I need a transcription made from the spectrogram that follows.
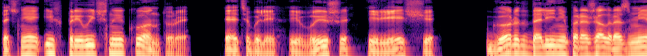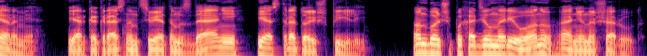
Точнее, их привычные контуры. Эти были и выше, и резче. Город в долине поражал размерами, ярко-красным цветом зданий и остротой шпилей. Он больше походил на Риону, а не на Шарут.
